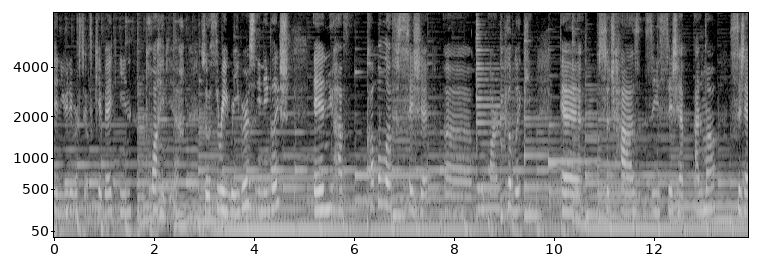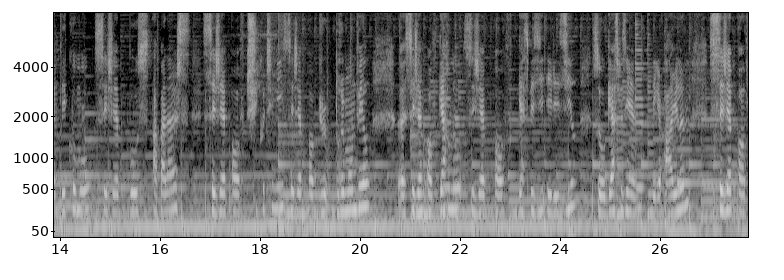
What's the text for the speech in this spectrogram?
and University of Quebec in Trois-Rivières. So three rivers in English, and you have a couple of CEGEP uh, who are public. Uh, such as the CEGEP Alma, CEGEP Bécomo, CEGEP Beauce Appalaches, CEGEP of Chicoutimi, CEGEP of Drummondville, uh, CEGEP of Garneau, CEGEP of Gaspésie et les Îles, so Gaspésie and their island, CEGEP of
